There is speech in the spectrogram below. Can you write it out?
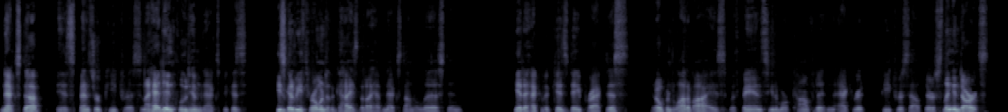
Next up, is Spencer Petras. And I had to include him next because he's going to be throwing to the guys that I have next on the list. And he had a heck of a Kids Day practice. It opened a lot of eyes with fans seeing a more confident and accurate Petras out there, slinging darts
